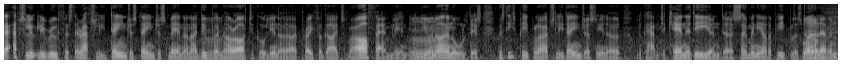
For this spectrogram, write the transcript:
They're absolutely ruthless. They're absolutely dangerous, dangerous men. And I do put in our article, you know, I pray for guidance for our family and, and you and I on all of this because these people are absolutely dangerous. You know, look what happened to Kennedy and uh, so many other people as well. 9/11.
